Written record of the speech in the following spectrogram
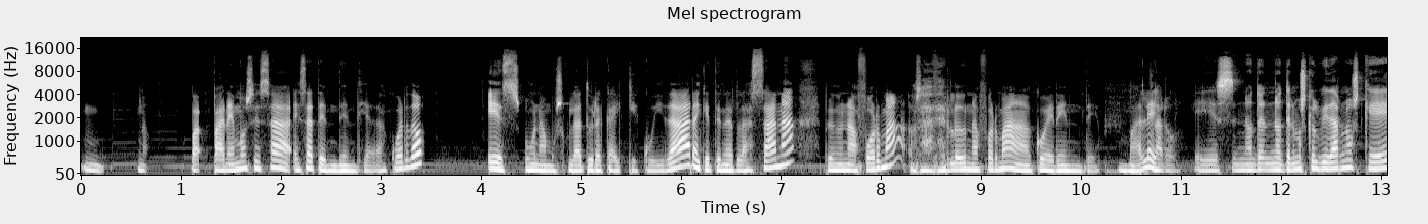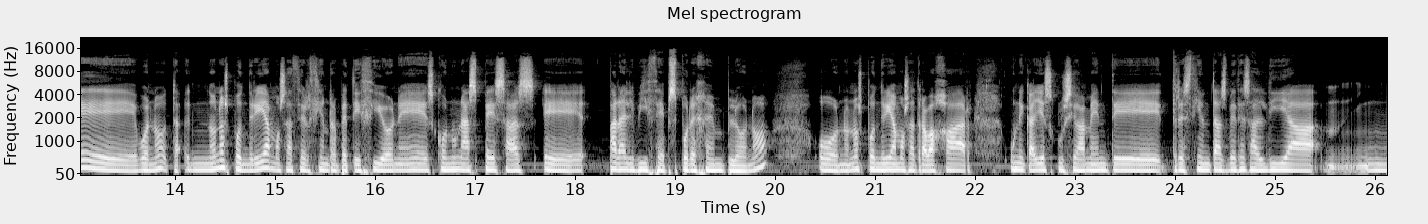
Mm, no, pa- paremos esa, esa tendencia, ¿de acuerdo? Es una musculatura que hay que cuidar, hay que tenerla sana, pero de una forma, o sea, hacerlo de una forma coherente, ¿vale? Claro, es, no, no tenemos que olvidarnos que, bueno, no nos pondríamos a hacer 100 repeticiones con unas pesas eh, para el bíceps, por ejemplo, ¿no? O no nos pondríamos a trabajar única y exclusivamente 300 veces al día mm,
